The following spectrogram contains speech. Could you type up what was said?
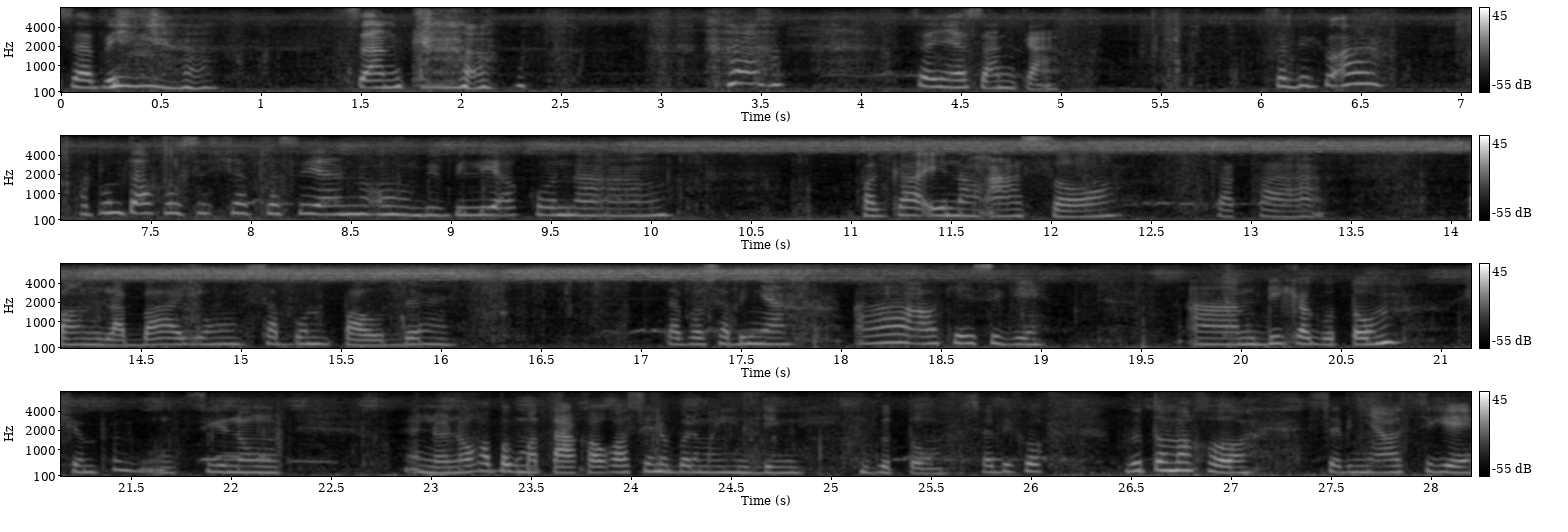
Sabi niya, saan ka? Sabi niya, saan ka? Sabi ko, ah, papunta ako sa shop kasi ano, oh, bibili ako ng pagkain ng aso, saka panglaba, yung sabon powder. Tapos sabi niya, ah, okay, sige. Um, di ka gutom? Siyempre, sinong, ano, no, kapag matakaw ka, sino ba namang hindi gutom? Sabi ko, gutom ako. Sabi niya, oh, sige,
